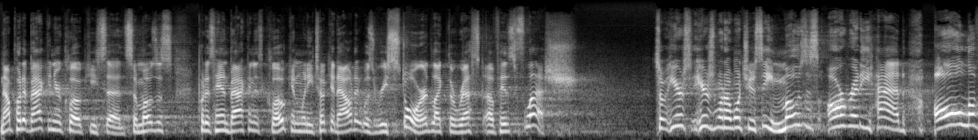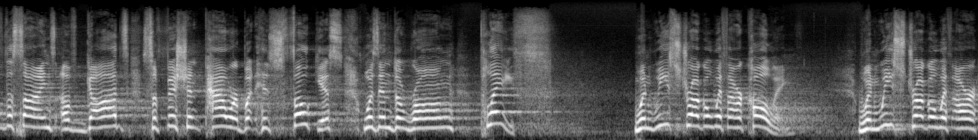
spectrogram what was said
Now put it back in your cloak, he said. So Moses put his hand back in his cloak, and when he took it out, it was restored like the rest of his flesh. So here's, here's what I want you to see Moses already had all of the signs of God's sufficient power, but his focus was in the wrong place. When we struggle with our calling, when we struggle with our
